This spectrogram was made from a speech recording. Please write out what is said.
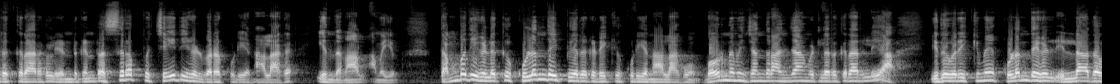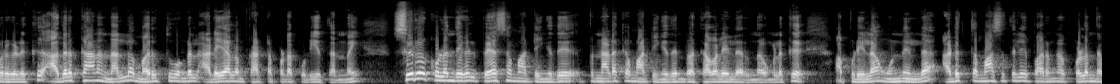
இருக்கிறார்கள் என்கின்ற சிறப்பு செய்திகள் வரக்கூடிய நாளாக இந்த நாள் அமையும். தம்பதிகளுக்கு குழந்தை பேறு கிடைக்கக்கூடிய நாளாகவும் பௌர்ணமி சந்திரா அஞ்சாம் வீட்டில் இருக்கிறார் இல்லையா? இது வரைக்குமே குழந்தைகள் இல்லாதவர்களுக்கு அதற்கான நல்ல மருத்துவங்கள் அடையாளம் காட்டப்படக்கூடிய தன்மை. சிறு குழந்தைகள் பேச மாட்டேங்குது இப்போ நடக்க என்ற கவலையில் இருந்தவங்களுக்கு அப்படிலாம் ஒன்றும் இல்லை. அடுத்த மாதத்துலேயே பாருங்கள் குழந்தை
